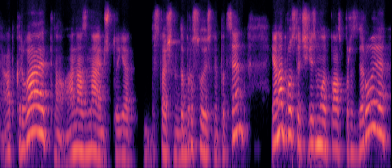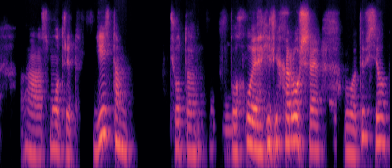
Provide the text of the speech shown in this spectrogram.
открывает, она знает, что я достаточно добросовестный пациент, и она просто через мой паспорт здоровья а, смотрит, есть там что-то плохое или хорошее, вот, и все.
